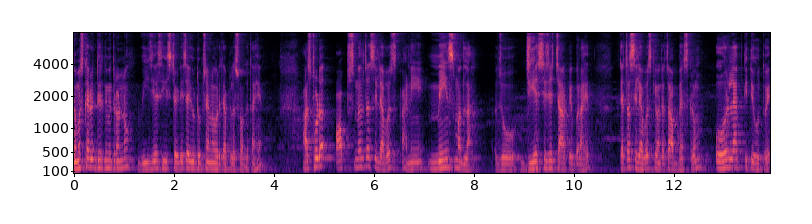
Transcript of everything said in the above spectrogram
नमस्कार विद्यार्थी मित्रांनो व्ही जे सी स्टडीच्या यूट्यूब चॅनलवरती आपलं स्वागत आहे. आज थोडं ऑप्शनलचा सिलेबस आणि मेन्समधला जो जी एस जे चार पेपर आहेत त्याचा सिलेबस किंवा त्याचा अभ्यासक्रम ओव्हरलॅप किती होतो आहे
